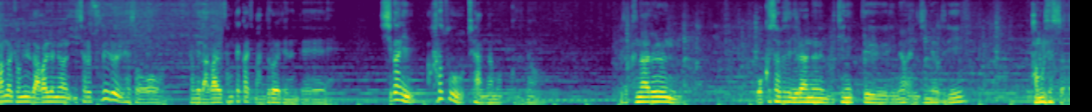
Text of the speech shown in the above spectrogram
다음날 경기를 나가려면 이 차를 수리를 해서 경기 나갈 상태까지 만들어야 되는데 시간이 하루도 채 안 남았거든요. 그래서 그날은 워크숍에서 일하는 메케닉들이며 엔지니어들이 밤을 샜어요.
